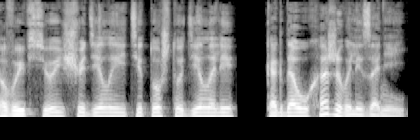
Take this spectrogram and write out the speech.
вы все еще делаете то, что делали, когда ухаживали за ней?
